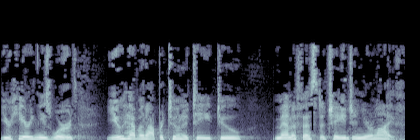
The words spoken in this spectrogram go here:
You're hearing these words. You have an opportunity to manifest a change in your life.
